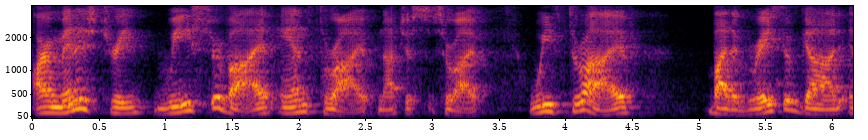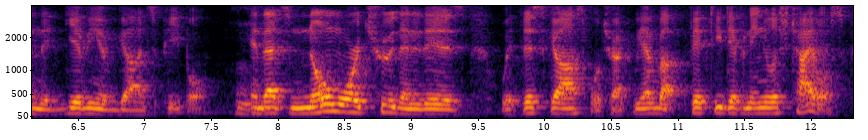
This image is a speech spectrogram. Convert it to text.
Our ministry, we survive and thrive, not just survive, we thrive by the grace of God and the giving of God's people. Hmm. And that's no more true than it is with this gospel tract. We have about 50 different English titles.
